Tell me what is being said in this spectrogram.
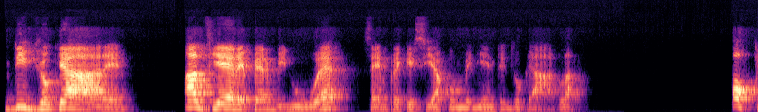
di giocare alfiere per B2, sempre che sia conveniente giocarla. Ok.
